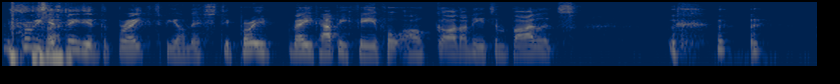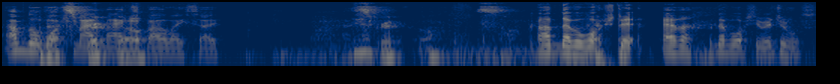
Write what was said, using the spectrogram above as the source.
He probably just needed the break, to be honest. He probably made Happy Feet and thought, oh god, I need some violence. I've not that watched Mad Max, though. by the way, so That script, though, so good. I've never watched it ever. I've never watched the originals.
